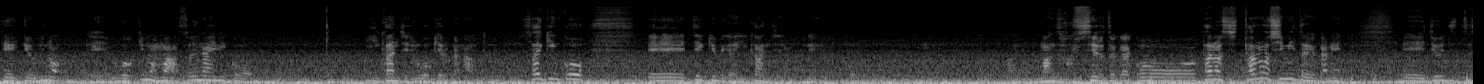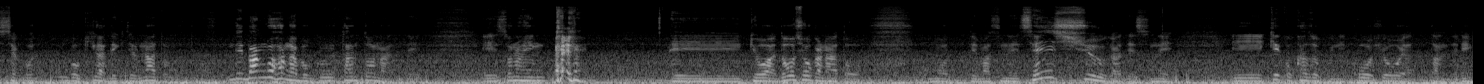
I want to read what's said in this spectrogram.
定休日の、えー、動きもまあそれなりにこういい感じに動けるかなと。最近こう、えー、定休日がいい感じなんでねこう、うん、あの満足してるとかこう楽し楽しみというかね、えー、充実したこう動きができてるなと思って。で晩ご飯が僕担当なんで、えー、その辺 えー、今日はどうしようかなと思ってますね。先週がですね、えー、結構家族に好評やったんでね、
